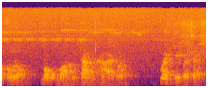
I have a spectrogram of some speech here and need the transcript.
ภความหลง บาบางจางคายลงไม่กี่เปอร์เซ็นต์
